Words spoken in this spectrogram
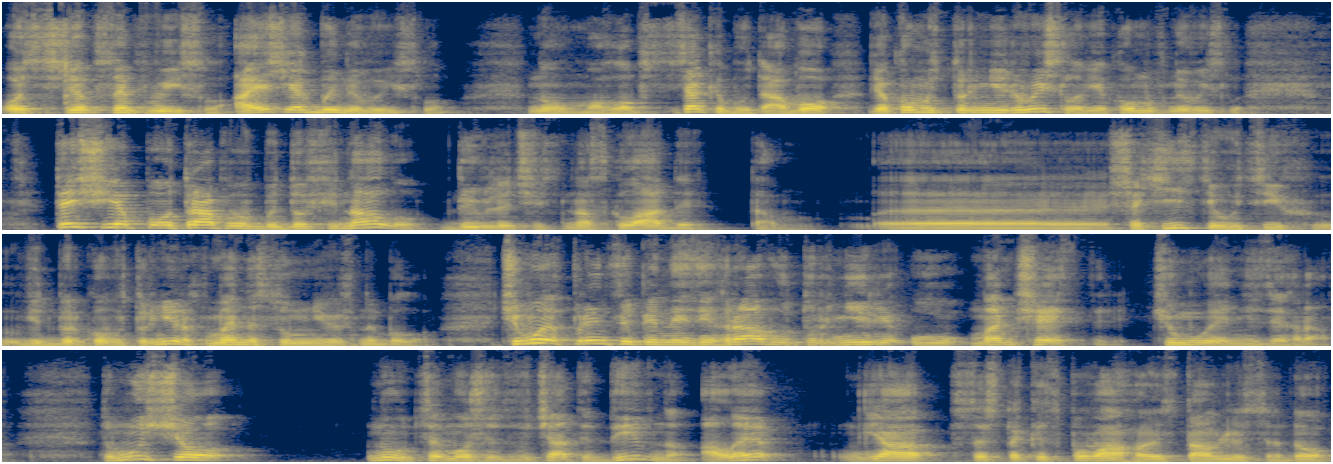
ось все, все б вийшло. А ж якби не вийшло. Ну, могло б всяке бути. Або в якомусь турнірі вийшло, в якому б не вийшло. Те, що я потрапив би до фіналу, дивлячись на склади там е- шахістів у цих відбіркових турнірах, в мене сумнівів не було. Чому я, в принципі, не зіграв у турнірі у Манчестері? Чому я не зіграв? Тому що, ну, це може звучати дивно, але я все ж таки з повагою ставлюся до.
